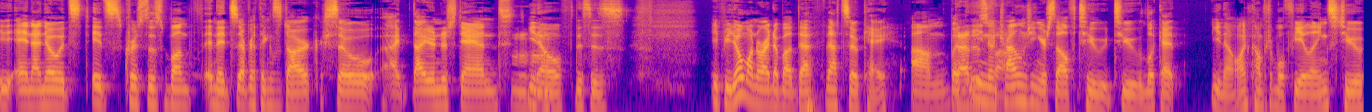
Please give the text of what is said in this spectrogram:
and I know it's it's Christmas month and it's everything's dark. So I I understand. You know this is if you don't want to write about death, that's okay. Um, but That you know, fine. challenging yourself to to look at you know uncomfortable feelings, to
